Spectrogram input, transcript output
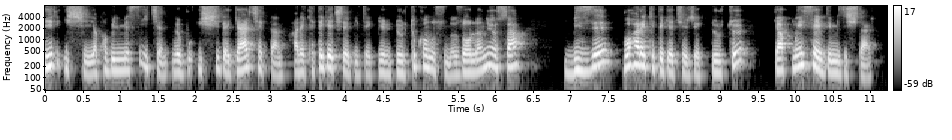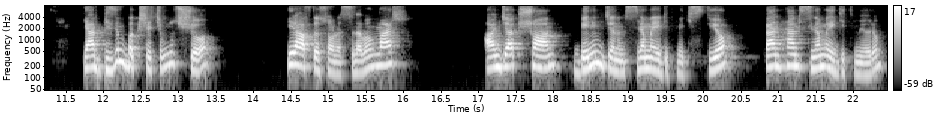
bir işi yapabilmesi için ve bu işi de gerçekten harekete geçirebilecek bir dürtü konusunda zorlanıyorsa bizi bu harekete geçirecek dürtü yapmayı sevdiğimiz işler. Yani bizim bakış açımız şu. Bir hafta sonra sınavım var. Ancak şu an benim canım sinemaya gitmek istiyor. Ben hem sinemaya gitmiyorum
